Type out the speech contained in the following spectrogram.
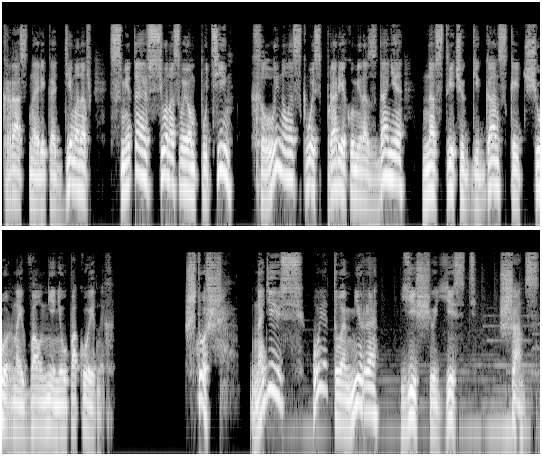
Красная река демонов, сметая все на своем пути, хлынула сквозь прореху мироздания навстречу гигантской черной волне неупокоенных. Что ж, надеюсь, у этого мира еще есть шанс.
